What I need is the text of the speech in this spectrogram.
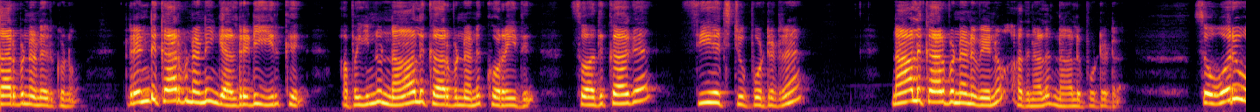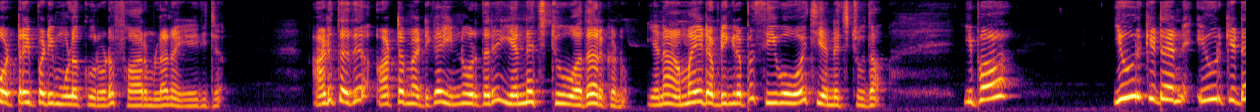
கார்பன் அணு இருக்கணும். ரெண்டு கார்பன் அணு இங்கே ஆல்ரெடி இருக்குது அப்போ இன்னும் நாலு கார்பன் அணு குறையுது. ஸோ அதுக்காக சிஹெச் டூ போட்டுடுறேன். நாலு கார்பன் அணு வேணும். அதனால் நாலு போட்டுடுறேன் ஸோ ஒரு ஒற்றைப்படி மூலக்கூறோட ஃபார்முலா நான் எழுதிட்டேன். அடுத்தது ஆட்டோமேட்டிக்காக இன்னொருத்தர் என்ஹெச் டூவாக தான் இருக்கணும். ஏன்னா அமைடு அப்படிங்கிறப்ப சிஓஹெச் என்ஹெச் டூ தான். இப்போ இவர்கிட்ட இவர்கிட்ட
